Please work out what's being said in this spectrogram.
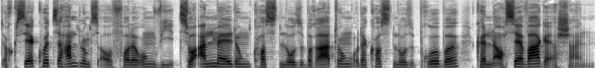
Doch sehr kurze Handlungsaufforderungen wie zur Anmeldung, kostenlose Beratung oder kostenlose Probe können auch sehr vage erscheinen.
